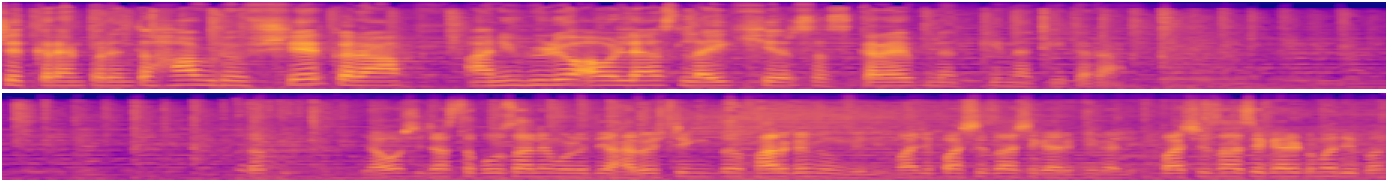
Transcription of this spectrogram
शेतकऱ्यांपर्यंत हा व्हिडिओ शेअर करा आणि व्हिडिओ आवडल्यास लाईक शेअर सबस्क्राईब नक्की नक्की करा. यावर्षी जास्त पाऊस आल्यामुळे ती हार्वेस्टिंग तर फार कमी होऊन गेली. माझे पाचशे सहाशे कॅरेट निघाली. पाचशे सहाशे कॅरेटमध्ये पण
